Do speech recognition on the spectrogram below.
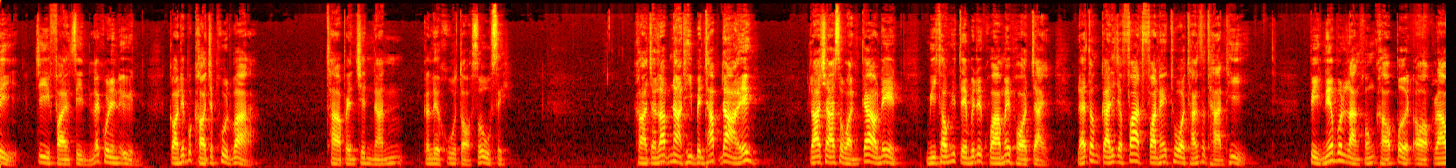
ลี่ จี้ฟานซินและคนอื่นๆ ก่อนที่พวกเขาจะพูดว่า ถ้าเป็นเช่นนั้นก็เลือกคู่ต่อสู้สิ ข้าจะรับหน้าที่เป็นทัพได้เอง ราชาสวรรค์ก้าวเนตรมีท้องที่เต็มไปด้วยความไม่พอใจ และต้องการที่จะฟาดฟันให้ทั่วทั้งสถานที่ ปีกเนื้อบนหลังของเขาเปิดออกราว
